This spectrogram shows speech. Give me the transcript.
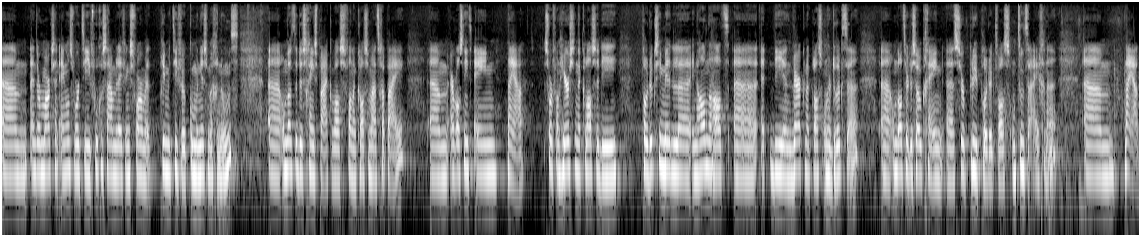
Um, en door Marx en Engels wordt die vroege samenlevingsvorm het primitieve communisme genoemd. Uh, omdat er dus geen sprake was van een klassenmaatschappij. Um, er was niet één nou ja, soort van heersende klasse die productiemiddelen in handen had uh, die een werkende klasse onderdrukte. Uh, omdat er dus ook geen uh, surplus product was om toe te eigenen. Um, nou ja,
